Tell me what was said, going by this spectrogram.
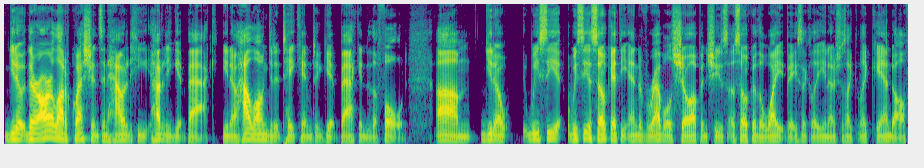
you know, there are a lot of questions and how did he how did he get back? You know, how long did it take him to get back into the fold? Um, you know, we see we see Ahsoka at the end of Rebels show up and she's Ahsoka the White, basically. You know, she's like like Gandalf.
